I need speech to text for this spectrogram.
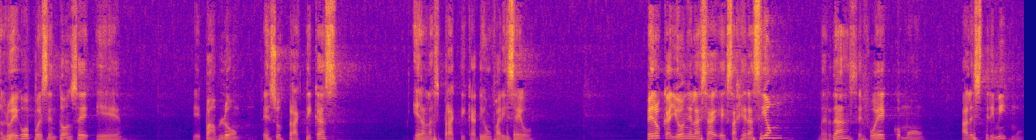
Luego, pues entonces, eh, eh, Pablo en sus prácticas eran las prácticas de un fariseo, pero cayó en la exageración, ¿verdad? Se fue como al extremismo,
